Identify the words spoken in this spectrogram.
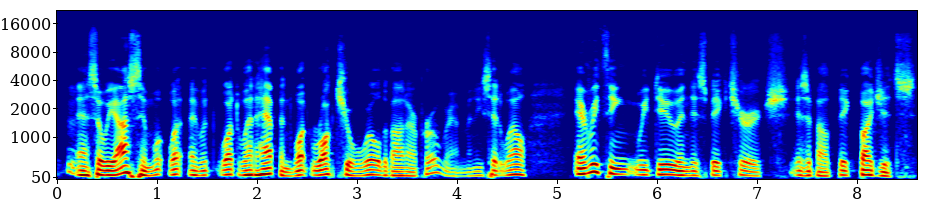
and so we asked him, what, what, what, what happened? What rocked your world about our program? And he said, well, everything we do in this big church is about big budgets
